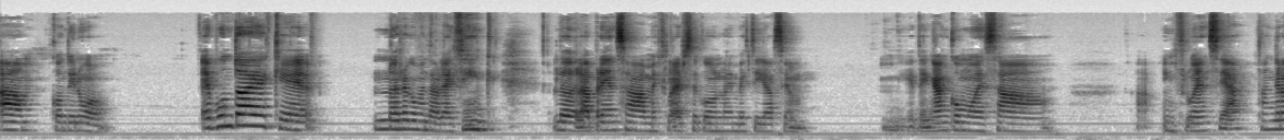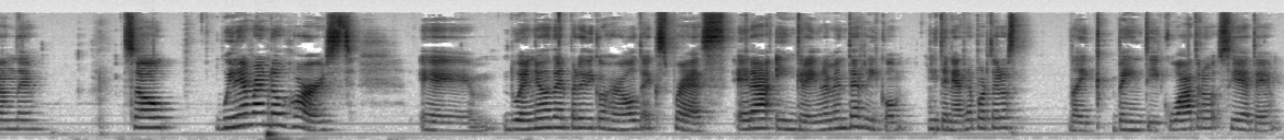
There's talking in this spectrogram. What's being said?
um, continúo. El punto es que no es recomendable, I think, lo de la prensa mezclarse con la investigación. Que tengan como esa ah, influencia tan grande. So, William Randall Hearst eh, dueño del periódico Herald Express, era increíblemente rico y tenía reporteros like 24/7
